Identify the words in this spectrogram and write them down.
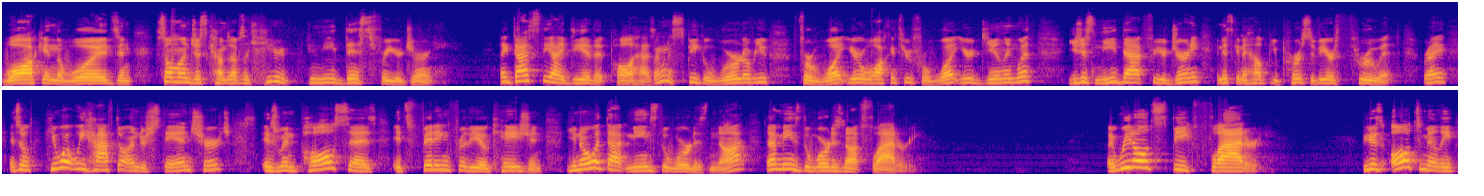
walk in the woods, and someone just comes up and like, here, you need this for your journey. Like that's the idea that Paul has. I'm going to speak a word over you for what you're walking through, for what you're dealing with. You just need that for your journey, and it's going to help you persevere through it right? And so, here, what we have to understand, church, is when Paul says it's fitting for the occasion, you know what that means the word is not? That means the word is not flattery. Like, we don't speak flattery. Because ultimately,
